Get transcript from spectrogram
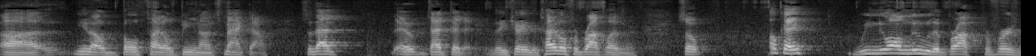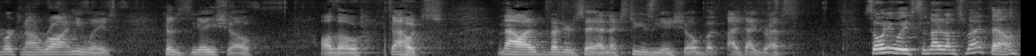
uh, you know, both titles being on SmackDown. So that uh, that did it. They traded the title for Brock Lesnar. So, okay, we knew, all knew that Brock prefers working on Raw anyways because the A show. Although now it's now I'd venture to say NXT is the show, but I digress. So, anyways, tonight on SmackDown,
